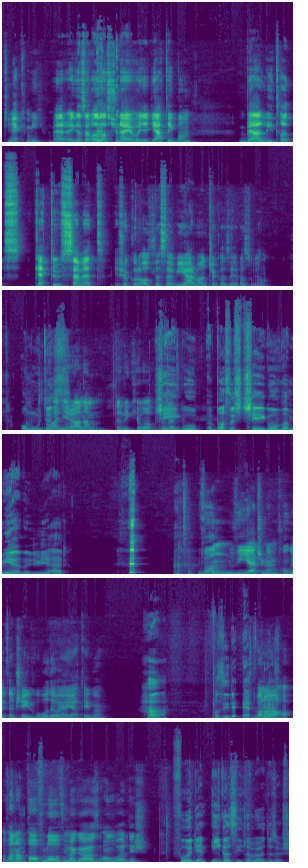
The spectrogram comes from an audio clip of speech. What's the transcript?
kinek mi? Mert igazából az azt csinálja, hogy egy játékban beállíthatsz kettő szemet, és akkor ott leszel VR-ban, csak azért az olyan Amúgy az annyira nem tűnik jó ott. Cségó, basszus Cségóban milyen egy VR? Van VR, csak nem konkrétan Cségóból, de olyan játékban. Ha. Az ide FPS. Van a, van a Pavlov, meg az Onward is. Fú, egy ilyen igazi lövöldözős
